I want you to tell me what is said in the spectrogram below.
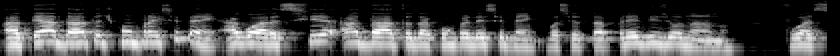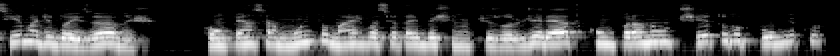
até a data de comprar esse bem. Agora, se a data da compra desse bem que você está previsionando for acima de dois anos, compensa muito mais você estar tá investindo no Tesouro Direto, comprando um título público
